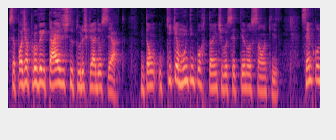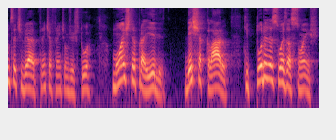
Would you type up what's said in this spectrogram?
Você pode aproveitar as estruturas que já deu certo. Então, o que é muito importante você ter noção aqui? Sempre quando você estiver frente a frente a um gestor, mostra para ele, deixa claro que todas as suas ações,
